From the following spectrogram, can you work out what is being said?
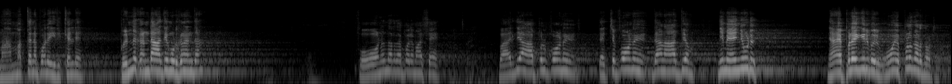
മാമത്തനെ പോലെ ഇരിക്കല്ലേ? പെണ്ണ് കണ്ട ആദ്യം കൊടുക്കണം എന്താ? ഫോൺ എന്ന് പറഞ്ഞ പോലെ മാഷേ. വലിയ ആപ്പിൾ ഫോണ് ടച്ച് ഫോണ് ഇതാണ് ആദ്യം. നീ മേഞ്ഞൂട്. ഞാൻ എപ്പോഴെങ്കിലും വരും. ഓ എപ്പോഴും കടന്നോട്ടെ.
